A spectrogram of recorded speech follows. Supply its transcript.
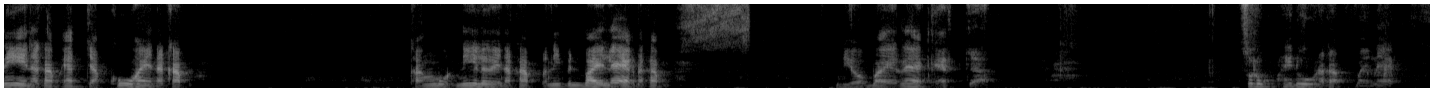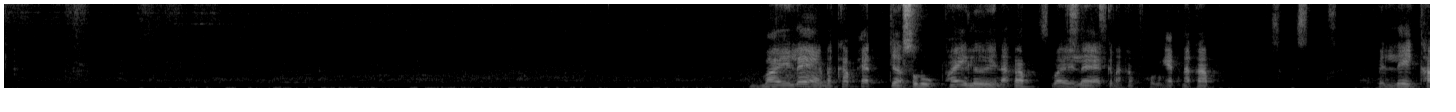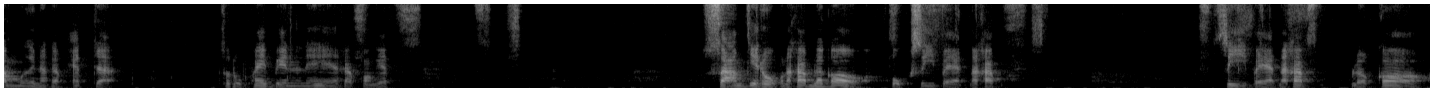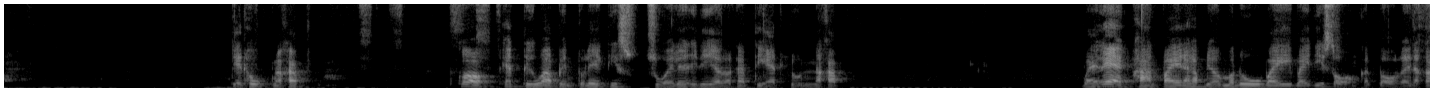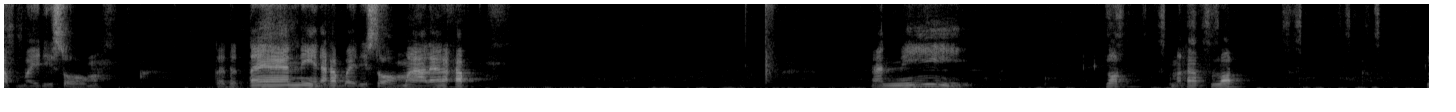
นี่นะครับแอดจับคู่ให้นะครับ ทั้งหมดนี่เลยนะครับ อันนี้เป็นใบแรกนะครับ เดี๋ยวใบแรกแอดจะ สรุปให้ดูนะครับใบแรกใบแรกนะครับแอดจะสรุปให้เลยนะครับใบแรกนะครับของแอดนะครับ เป็นเลขทำมือนะครับแอดจะ สรุปให้เป็นนี่นะครับของแอดสามเจ็ดหกนะครับ แล้วก็หกสี่แปดนะครับสี่แปดนะครับ แล้วก็เจ็ดหกนะครับ ก็แอดถือว่าเป็นตัวเลขที่สวยเลยทีเดียวนะครับ ที่แอดลุ้นนะครับ ใบแรกผ่านไปนะครับ เดี๋ยวมาดูใบใบที่สองกันต่อเลยนะครับ ใบที่สอง แต่แตนนี่นะครับ ใบที่สองมาแล้วนะครับ อันนี้ล็อตนะครับล็อต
